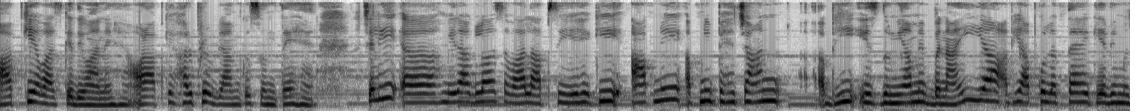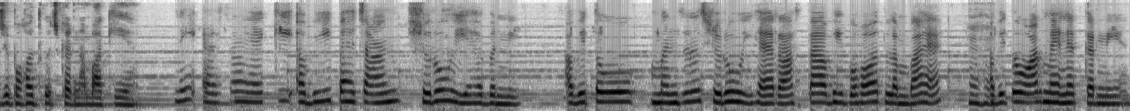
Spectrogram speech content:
आपकी आवाज़ के दीवाने हैं और आपके हर प्रोग्राम को सुनते हैं। चलिए मेरा अगला सवाल आपसे ये है कि आपने अपनी पहचान अभी इस दुनिया में बनाई या अभी आपको लगता है कि अभी मुझे बहुत कुछ करना बाकी है? नहीं, ऐसा है कि अभी पहचान शुरू हुई है बननी। अभी तो मंजिल शुरू हुई है रास्ता अभी बहुत लंबा है हम्म, हम्म। अभी तो और मेहनत करनी है।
